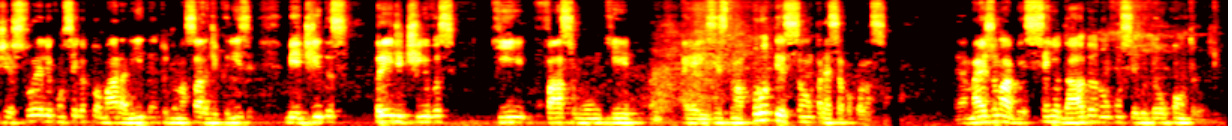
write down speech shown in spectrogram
gestor ele consiga tomar ali, dentro de uma sala de crise, medidas preditivas que façam com que é, exista uma proteção para essa população. É, mais uma vez, sem o dado eu não consigo ter o controle.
